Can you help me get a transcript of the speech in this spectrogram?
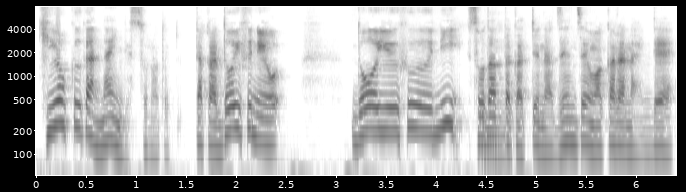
記憶がないんです、その時。だからどういうふうに、どういうふうに育ったかっていうのは全然わからないんで、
